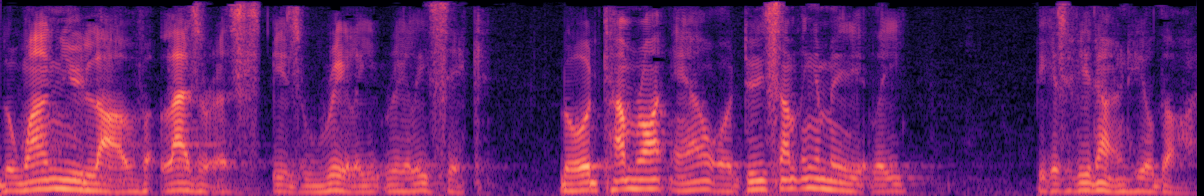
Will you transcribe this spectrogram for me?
The one you love, Lazarus, is really, really sick. Lord, come right now or do something immediately because if you don't, he'll die.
